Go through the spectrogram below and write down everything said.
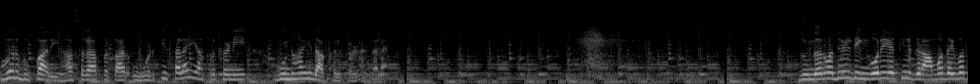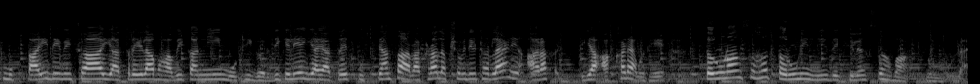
भर दुपारी हा सगळा प्रकार उघडकीस आला या प्रकरणी गुन्हाही दाखल करण्यात आलाय. जुन्नरमधील डिंगोरी येथील ग्रामदैवत मुक्ताई देवीच्या यात्रेला भाविकांनी मोठी गर्दी केली आहे. या यात्रेत कुस्त्यांचा आराखडा लक्षवेधी ठरलाय आणि आराखड या आखाड्यामध्ये तरुणांसह तरुणींनी देखील सहभाग नोंदवलाय.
